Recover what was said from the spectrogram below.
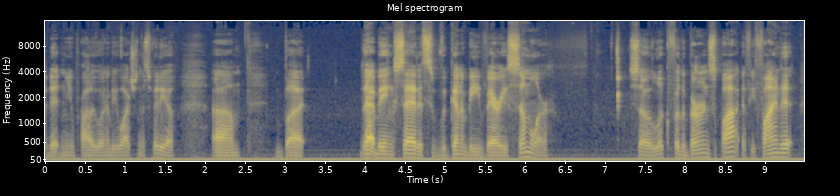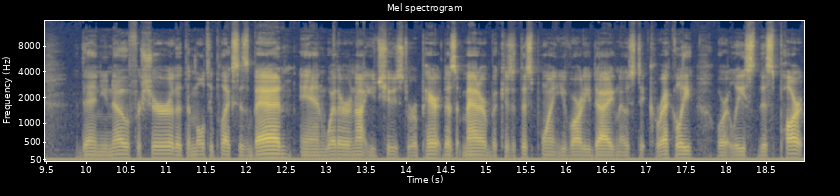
it didn't, you probably wouldn't be watching this video. Um, but that being said, it's going to be very similar. So look for the burn spot. If you find it, then you know for sure that the multiplex is bad and whether or not you choose to repair it doesn't matter because at this point you've already diagnosed it correctly or at least this part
